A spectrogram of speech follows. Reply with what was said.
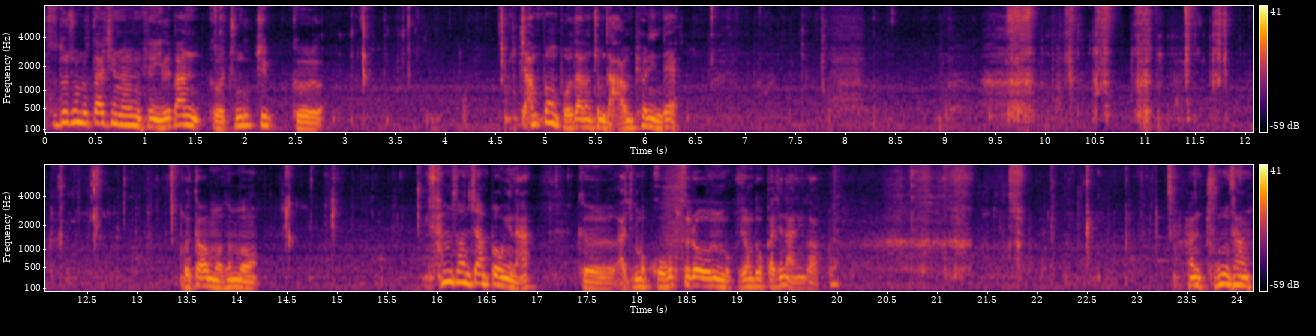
수도준으로 따지면 그냥 일반 그 중국집 그 짬뽕보다는 좀 나은 편인데 그렇다고 무슨 뭐 삼선 짬뽕이나 그 아주 뭐 고급스러운 뭐 그 정도까지는 아닌 것 같고 한 중상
